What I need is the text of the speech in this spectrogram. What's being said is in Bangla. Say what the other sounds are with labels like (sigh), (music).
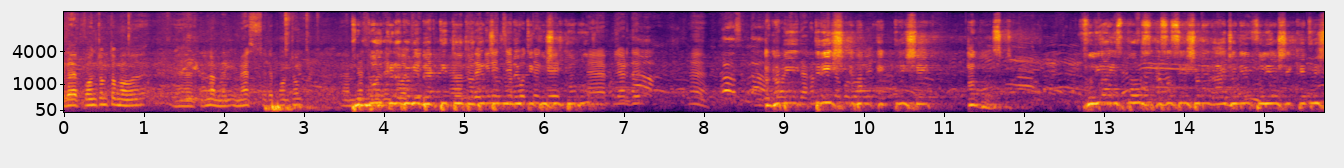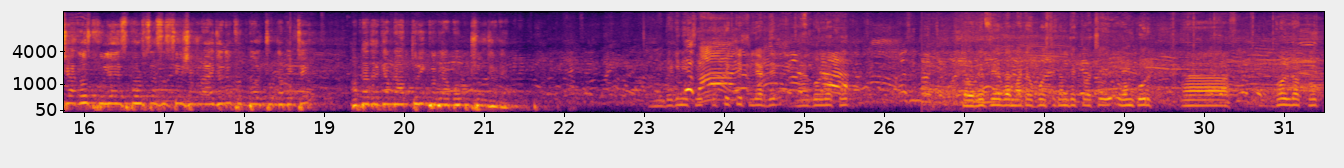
এটা পঞ্চমতম টুর্নামেন্ট ম্যাচ এটা পঞ্চম আহ, ম্যাচ ফুটবল আমরা দেখতে ক্রীড়াকর্মী পাচ্ছি। ব্যক্তিত্ব তাদের জন্য একটি প্রত্যেকটি, খুশির খবর। প্লেয়ারদের হ্যাঁ। আগামী এবং আগস্ট। ফুলিয়া স্পোর্টস অ্যাসোসিয়েশনের আয়োজনে ফুলিয়া একত্রিশে আগস্ট ফুলিয়া স্পোর্টস অ্যাসোসিয়েশনের আয়োজনে ফুটবল টুর্নামেন্টে আপনাদেরকে আমরা আন্তরিকভাবে আমন্ত্রণ জানাই। আমি দেখে নিচ্ছি প্রত্যেকটি প্লেয়ারদের গোলরক্ষক। তো রেফারিয়ার মাঠে উপস্থিত আমি দেখতে পাচ্ছি অঙ্কুর গোলরক্ষক।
